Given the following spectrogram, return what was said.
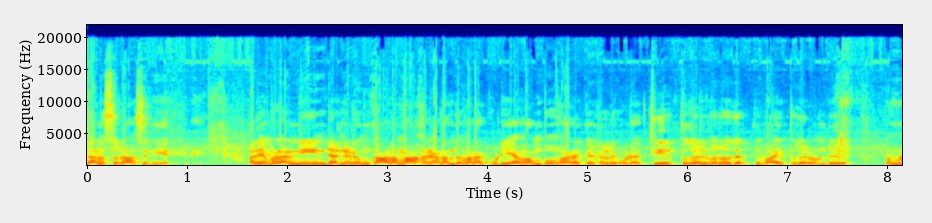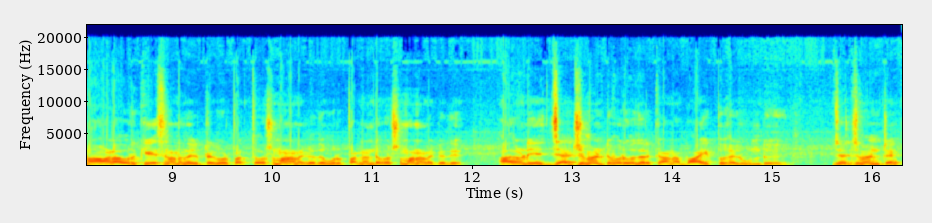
தனுசு ராசி நேர்களே அதே போல் நீண்ட நெடும் காலமாக நடந்து வரக்கூடிய வம்பு வழக்குகளில் கூட தீர்ப்புகள் வருவதற்கு வாய்ப்புகள் உண்டு. ரொம்ப நாளாக ஒரு கேஸ் நடந்துக்கிட்டு இருக்கு. ஒரு பத்து வருஷமாக நடக்குது ஒரு பன்னெண்டு வருஷமாக நடக்குது. அதனுடைய ஜட்ஜ்மெண்ட் வருவதற்கான வாய்ப்புகள் உண்டு. ஜட்ஜ்மெண்ட்டு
